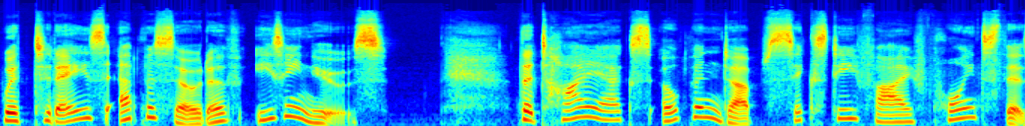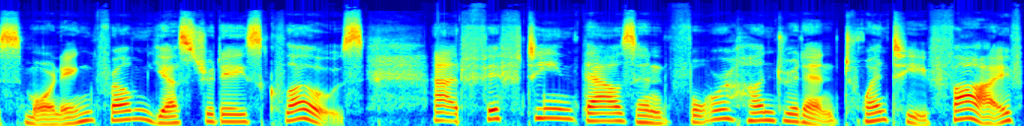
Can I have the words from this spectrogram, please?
with today's episode of EZ News. The TAIEX opened up 65 points this morning from yesterday's close at 15,425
